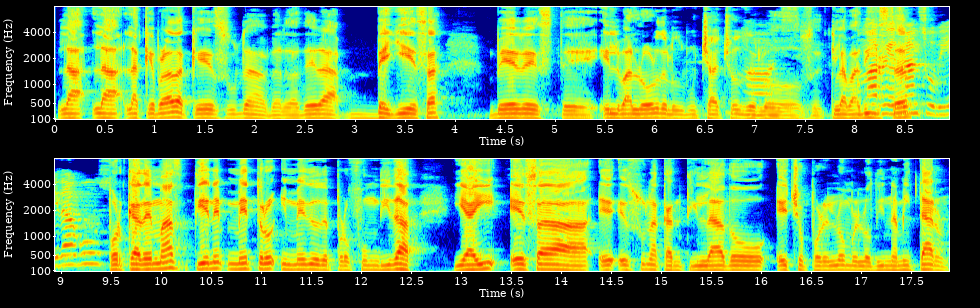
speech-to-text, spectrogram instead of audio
La, la, la quebrada que es una verdadera belleza ver este el valor de los muchachos, de Ay, los sí. eh, ¿Cómo arriesgan clavadistas, su vida, Gus? porque además tiene metro y medio de profundidad y ahí esa e- es un acantilado hecho por el hombre, lo dinamitaron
